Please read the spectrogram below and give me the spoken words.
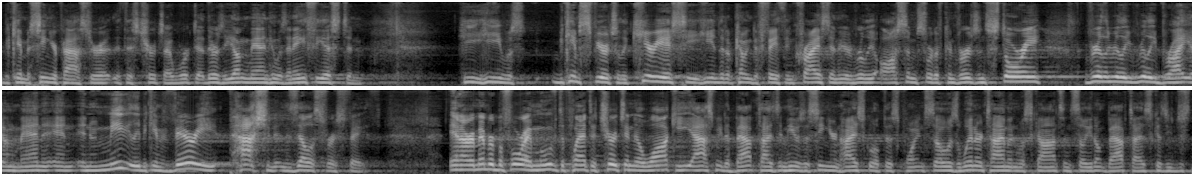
became a senior pastor at, this church I worked at, there was a young man who was an atheist and he, he was, became spiritually curious. He, he ended up coming to faith in Christ and a really awesome sort of conversion story. Really, really, really bright young man and, and immediately became very passionate and zealous for his faith. And I remember before I moved to plant a church in Milwaukee, he asked me to baptize him. He was a senior in high school at this point, and so it was wintertime in Wisconsin, so you don't baptize because you just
